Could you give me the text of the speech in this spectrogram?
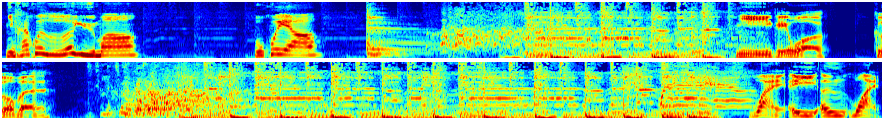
你还会俄语吗？不会呀，你给我哥吻。Y A N Y，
